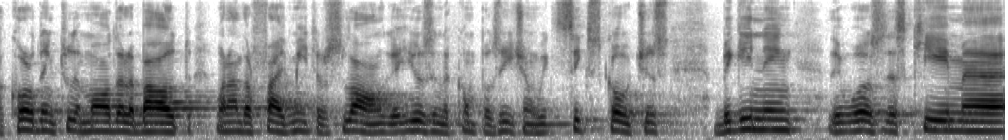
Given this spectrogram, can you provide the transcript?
according to the model, about 105 meters long using a composition with six coaches. Beginning, there was the scheme uh,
